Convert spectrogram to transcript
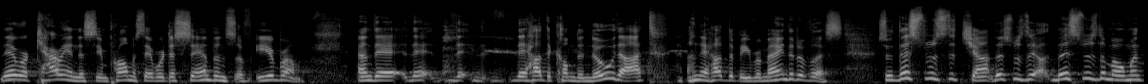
they were carrying the same promise. They were descendants of Abram. And they, they, they, they, had to come to know that, and they had to be reminded of this. So this was the chance, this was the, this was the moment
